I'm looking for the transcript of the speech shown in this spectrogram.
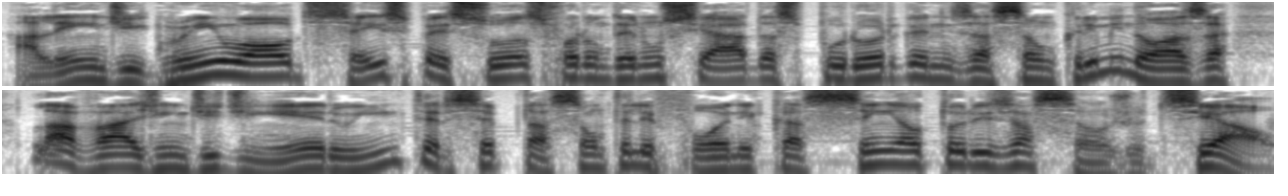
Além de Greenwald, seis pessoas foram denunciadas por organização criminosa, lavagem de dinheiro e interceptação telefônica sem autorização judicial.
